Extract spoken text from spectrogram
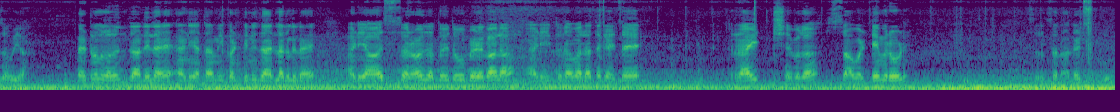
जाऊया. पेट्रोल घालून झालेलं आहे आणि आता आम्ही कंटिन्यू जायला लागलेलो आहे. आणि आज सरळ जातोय तो बेळगावला आणि इथून आम्हाला आता घ्यायचं आहे राईट हे बघा सावड्डेम रोड. सो चला लेट्स गो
